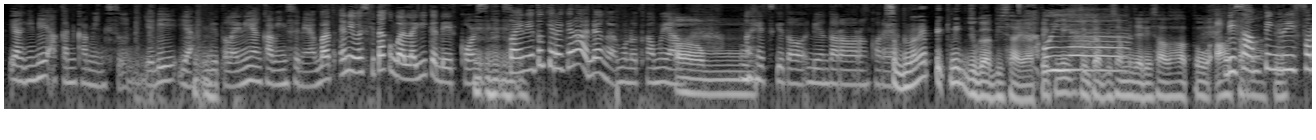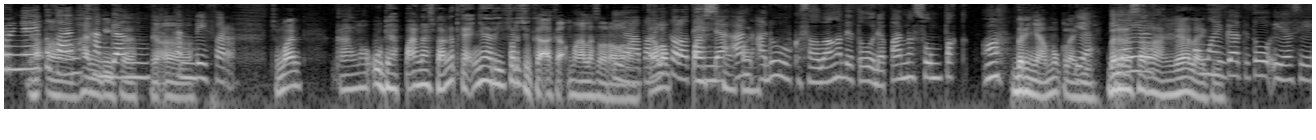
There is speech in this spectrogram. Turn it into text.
yang ini akan coming soon. Jadi ya begitulah ini yang coming soon ya. But anyways kita kembali lagi ke date course. Selain itu kira-kira ada nggak menurut kamu yang Em, ngehits gitu di antara orang Korea? sebenarnya piknik juga bisa ya. Oh, Piknik iya. juga bisa menjadi salah satu alternatif. di samping rivernya Ya, itu eh, kan, Han Handang River. Ya. Han River. Cuman kalau udah panas banget kayaknya river juga agak malas orang-orang. Iya, kalau pas tendaan, aduh kesel banget itu udah panas sumpek. Ah, bernyamuk lagi, Iya. berserangga Iya, iya. lagi. Oh my god itu iya sih.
